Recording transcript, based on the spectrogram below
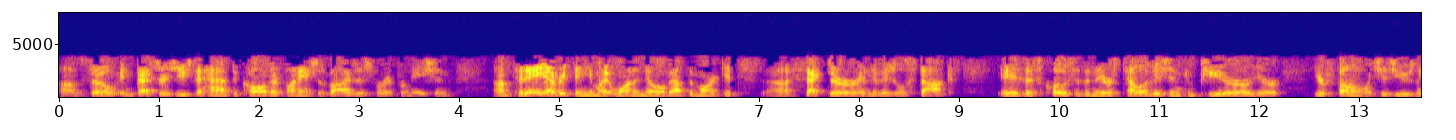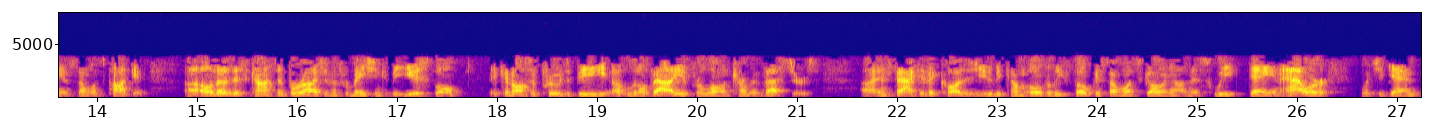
Um, so investors used to have to call their financial advisors for information. Um, today, everything you might want to know about the markets, uh, sector, individual stocks is as close as the nearest television, computer, or your your phone, which is usually in someone's pocket. Uh, although this constant barrage of information can be useful, it can also prove to be of little value for long-term investors. Uh, in fact, if it causes you to become overly focused on what's going on this week, day, and hour, which again,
